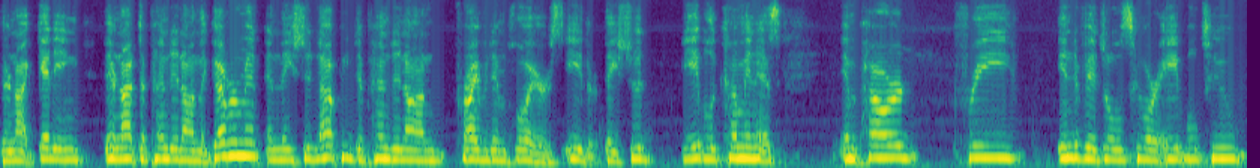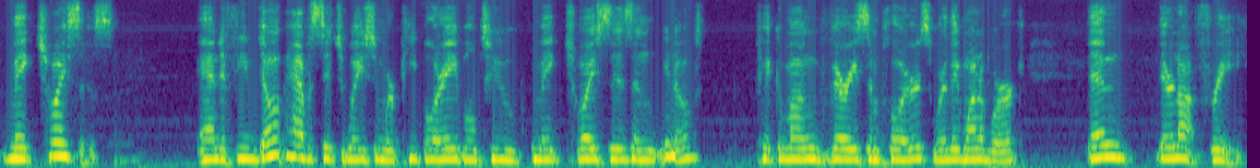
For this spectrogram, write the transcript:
they're not getting they're not dependent on the government and they should not be dependent on private employers either they should be able to come in as empowered, free individuals who are able to make choices. And if you don't have a situation where people are able to make choices and, you know, pick among various employers where they want to work, then they're not free.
